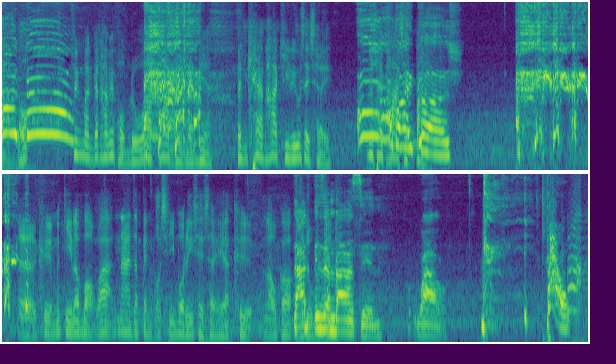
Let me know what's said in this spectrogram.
Oh no! ซึ่งมันก็ทำให้ผมรู้ว่าผ้าผืนนั้นเนี่ย เป็นแค่ผ้าคีริ้วเฉยๆไม่ใช่ Oh ผ้าเช็ my ดปาก gosh! เออคือเมื่อกี้เราบอกว่าน่าจะเป็นโอชิโบริเฉยๆอะคือเราก็ไม่ That รู้ is embarrassing. Wow. Pow! Oh!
